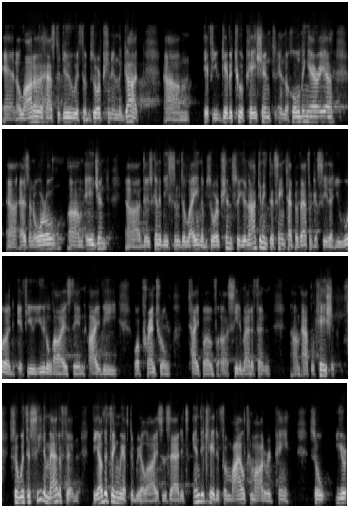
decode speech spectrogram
And a lot of it has to do with absorption in the gut. Um, if you give it to a patient in the holding area uh, as an oral um, agent, uh, there's going to be some delay in absorption. So you're not getting the same type of efficacy that you would if you utilized an IV or parenteral type of uh, acetaminophen um, application. So with acetaminophen, the other thing we have to realize is that it's indicated for mild to moderate pain. So your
